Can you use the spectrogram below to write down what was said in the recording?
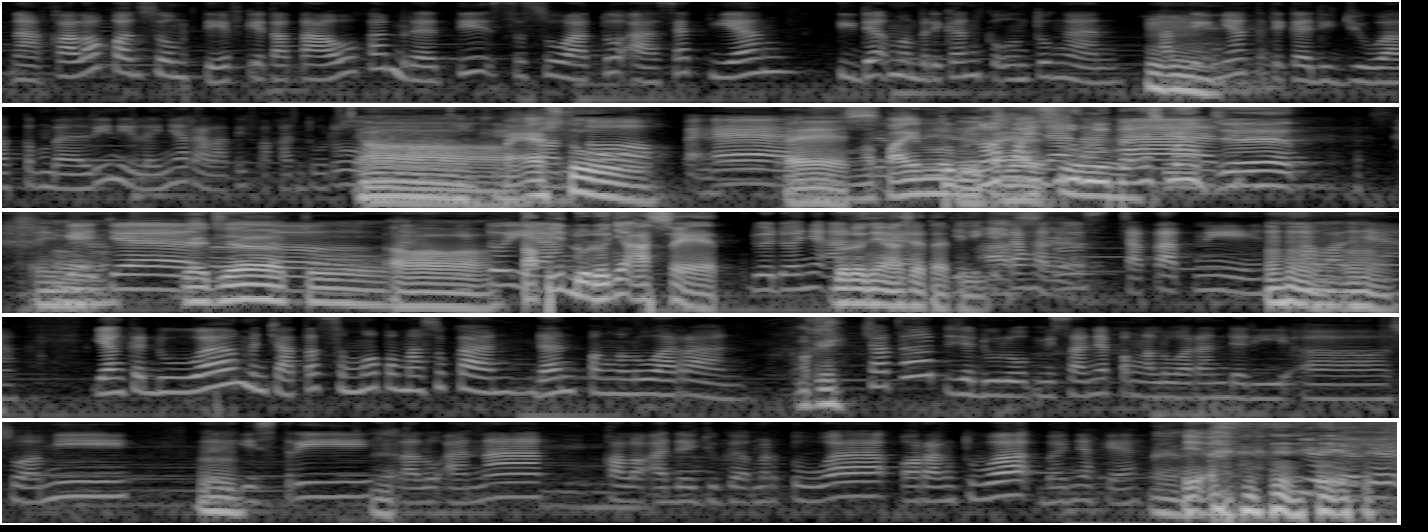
Nah, kalau konsumtif kita tahu kan berarti sesuatu aset yang tidak memberikan keuntungan. Hmm. Artinya ketika dijual kembali nilainya relatif akan turun. Oh, oke. PS tuh. PS. PS. Ngapain lu beli PS? lu beli PS? Gadget. Iya. Gadget. Gadget betul. tuh. Nah, Oh, itu tapi dua-duanya aset. dua-duanya aset. aset tadi. Jadi kita harus catat nih Mhm, awalnya. Yang kedua mencatat semua pemasukan dan pengeluaran. Oke. Catat aja dulu misalnya pengeluaran dari eh, suami, Hmm. dari istri, lalu anak, kalau ada juga mertua, orang tua banyak ya. Iya.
